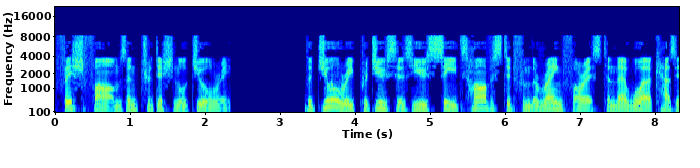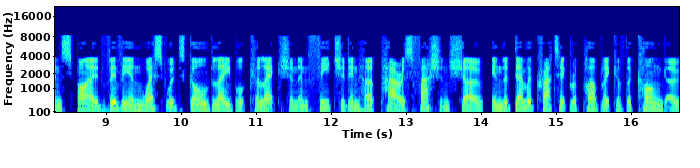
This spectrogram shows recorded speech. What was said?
fish farms and traditional jewelry. The jewelry producers use seeds harvested from the rainforest and their work has inspired Vivienne Westwood's Gold Label collection and featured in her Paris fashion show. In the Democratic Republic of the Congo,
